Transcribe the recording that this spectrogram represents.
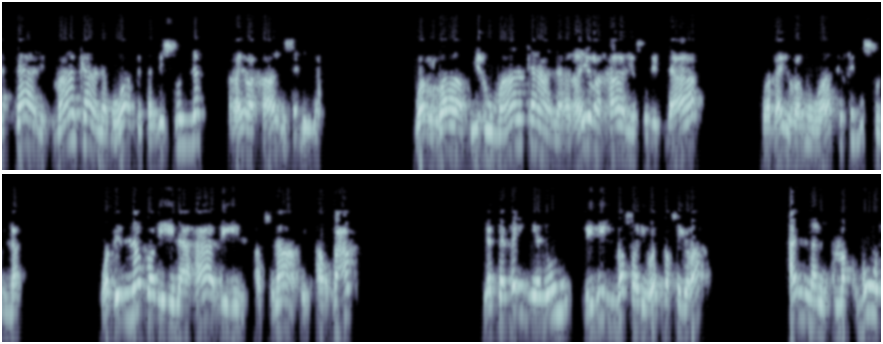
الثالث ما كان موافقا للسنة غير خالص لله. والرابع ما كان غير خالص لله وغير موافق للسنة. وبالنظر إلى هذه الأصناف الأربعة يتبين لذي البصر والبصيرة أن المقبول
